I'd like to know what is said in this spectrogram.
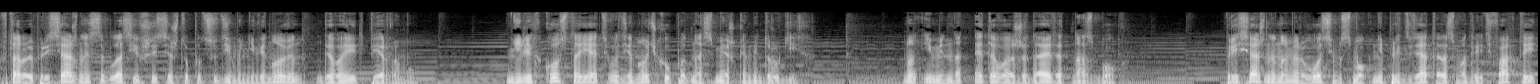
второй присяжный, согласившийся, что подсудимый невиновен, говорит первому «Нелегко стоять в одиночку под насмешками других. Но именно этого ожидает от нас Бог – Присяжный номер 8 смог непредвзято рассмотреть факты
